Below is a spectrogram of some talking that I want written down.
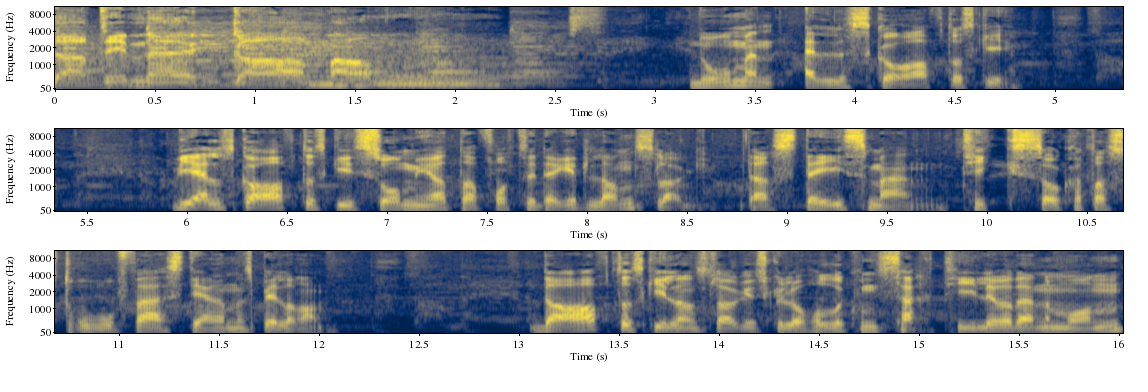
deg til møkkamann. Nordmenn elsker afterski. Vi elsker afterski så mye at det har fått sitt eget landslag, der Staysman, Tix og Katastrofe er stjernespillerne. Da afterskilandslaget skulle holde konsert tidligere denne måneden,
